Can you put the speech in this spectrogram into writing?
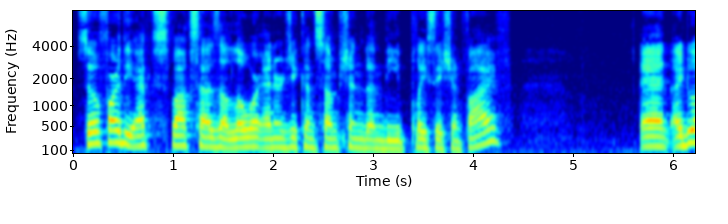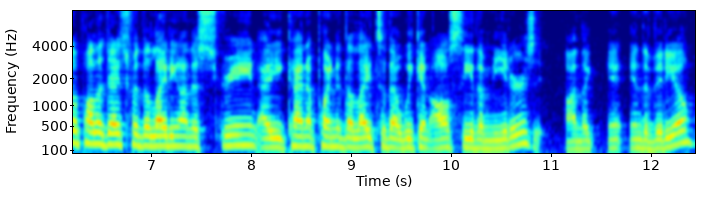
So far the Xbox has a lower energy consumption than the PlayStation 5. And I do apologize for the lighting on the screen. I kind of pointed the light so that we can all see the meters on the in the video.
